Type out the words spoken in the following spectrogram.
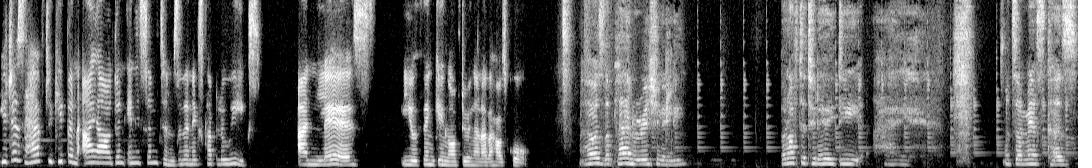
You just have to keep an eye out on any symptoms in the next couple of weeks. Unless you're thinking of doing another house call. That was the plan originally. But after today, Dee, I... It's a mess, cuz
